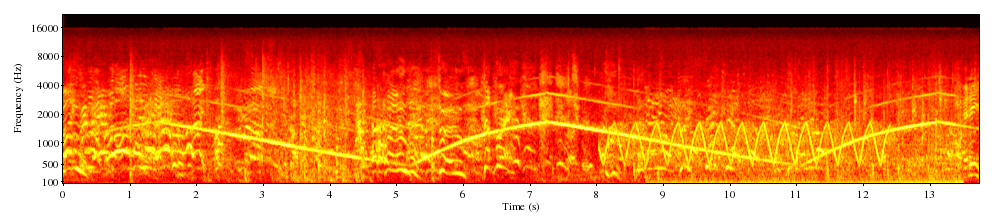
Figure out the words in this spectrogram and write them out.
on! Through the brick! Eddie.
